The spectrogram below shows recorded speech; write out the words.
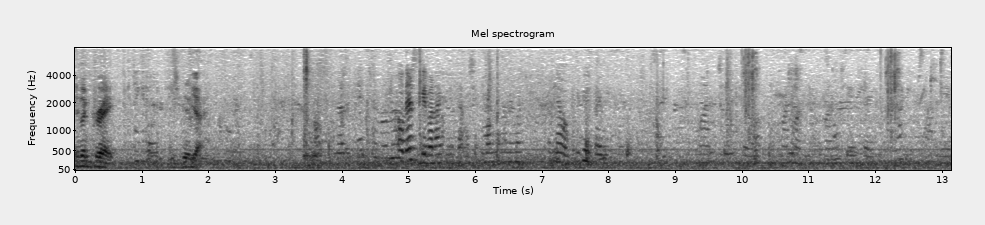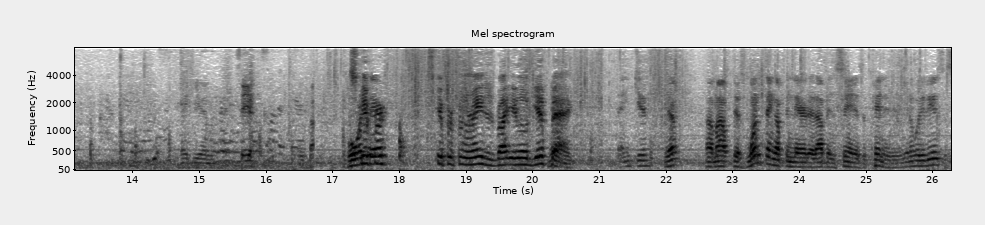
you look great. You do. Yeah. Oh, there's a good one. I can get that one. No, you're good, baby. One, two, three. One, one, one, two, three. Thank you. And See ya. board Skipper, there. Skipper from the Rangers brought you a little gift bag. Thank you. Yep. Um, out, there's one thing up in there that I've been saying is a pennant. You know what it is? It's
